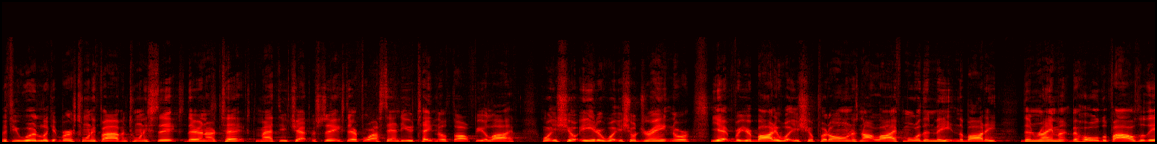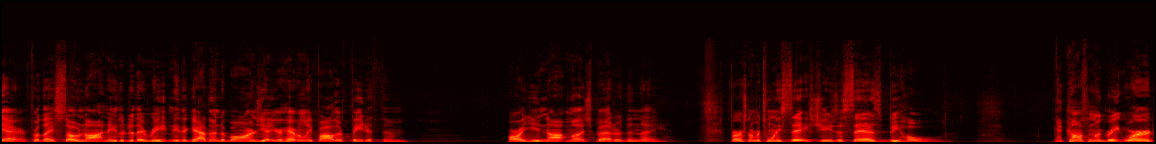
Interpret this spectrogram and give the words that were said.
If you would, look at verse 25 and 26 there in our text, Matthew chapter 6. Therefore, I say unto you, take no thought for your life, what you shall eat or what you shall drink, nor yet for your body what you shall put on. Is not life more than meat, and the body than raiment? Behold the fowls of the air, for they sow not, neither do they reap, neither gather into barns, yet your heavenly Father feedeth them. Are ye not much better than they? Verse number 26, Jesus says, Behold. It comes from a Greek word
